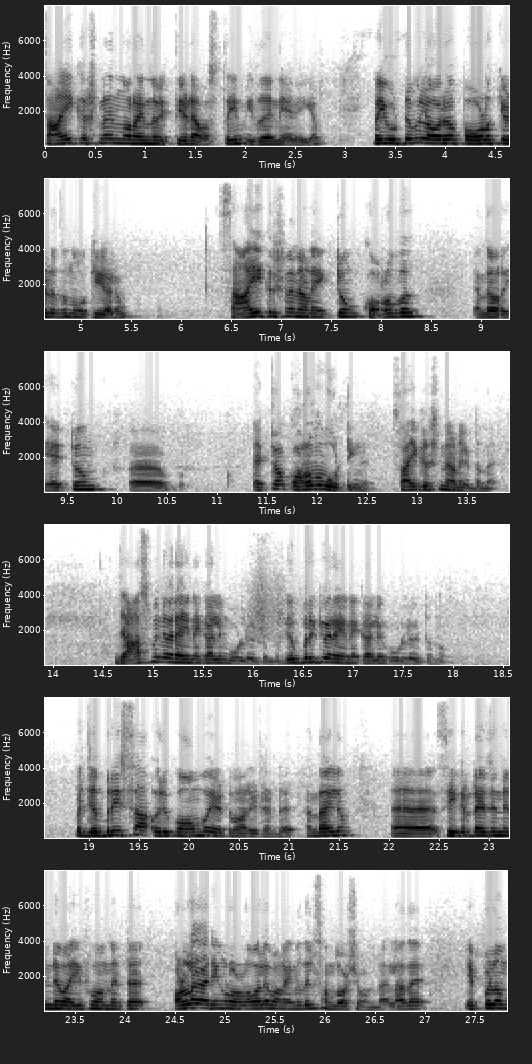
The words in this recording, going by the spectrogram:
സായി കൃഷ്ണൻ എന്ന് പറയുന്ന വ്യക്തിയുടെ അവസ്ഥയും ഇത് തന്നെയായിരിക്കും. ഇപ്പോൾ യൂട്യൂബിൽ ഓരോ പോളൊക്കെ എടുത്ത് നോക്കിയാലും സായി കൃഷ്ണനാണ് ഏറ്റവും കുറവ് എന്താ പറയുക ഏറ്റവും ഏറ്റവും കുറവ് വോട്ടിങ് സായി കൃഷ്ണനാണ് കിട്ടുന്നത് ജാസ്മിന് വരെ അതിനേക്കാളും കൂടുതൽ കിട്ടുന്നു. ഗബ്രിക്ക് വരെ അതിനേക്കാളും കൂടുതൽ കിട്ടുന്നു. ഇപ്പം ജബ്രീസ ഒരു കോംബോ ആയിട്ട് മാറിയിട്ടുണ്ട്. എന്തായാലും സീക്രട്ട് ഏജന്റിന്റെ വൈഫ് വന്നിട്ട് ഉള്ള കാര്യങ്ങൾ ഉള്ള പോലെ പറയുന്നതിൽ സന്തോഷമുണ്ട്. അല്ലാതെ എപ്പോഴും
